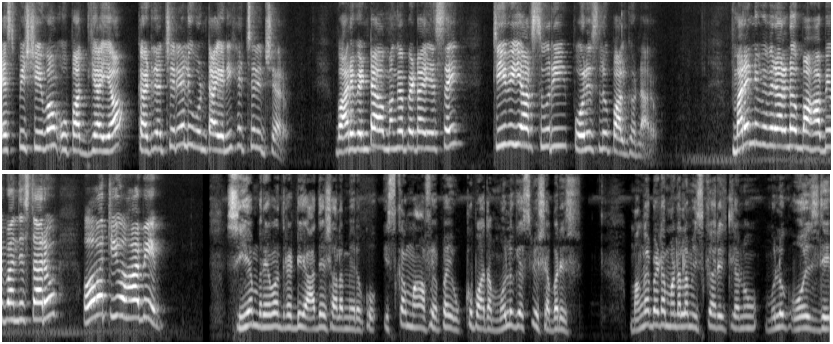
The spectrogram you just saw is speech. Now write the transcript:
ఎస్పీ శివం ఉపాధ్యాయ కఠిన చర్యలు ఉంటాయని హెచ్చరించారు. వారి వెంట మంగపేట ఎస్ఐ టీవీఆర్ సూరి పోలీసులు పాల్గొన్నారు. మరిన్ని వివరాలను మా హబీబ్ అందిస్తారు. Over to you Habib. CM Revanth Reddy ఆదేశాల మేరకు ఇసుక మాఫియాపై ఉక్కుపాదం ములుగు ఎస్పీ శబరీష్ మంగపేట మండలం ఇసుక రీచ్లను ములుగు ఓఎస్డి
